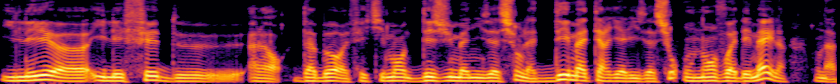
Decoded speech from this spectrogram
il est, euh, il est fait de, alors d'abord effectivement déshumanisation, la dématérialisation. On envoie des mails, on a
